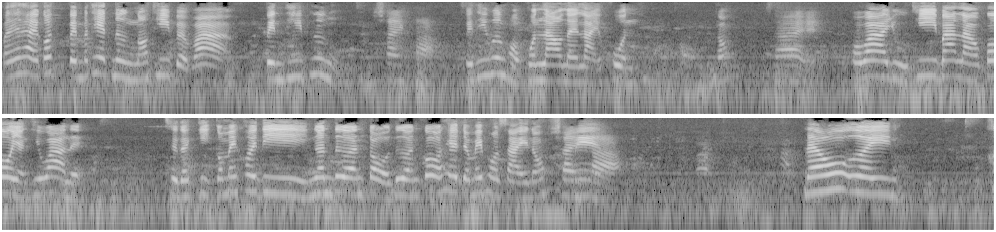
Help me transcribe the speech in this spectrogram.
ประเทศไทยก็เป็นประเทศหนึ่งเนาะที่แบบว่าเป็นที่พึ่งใช่ค่ะ เป็นที่พึ่งของคนลาวหลาย ๆ คนเนาะใช่ เพราะว่าอยู่ที่บ้านเราก็อย่างที่ว่าเลยเศรษฐกิจก็ไม่ค่อยดี เงินเดือนต่อเดือนก็แทบจะไม่พอใช้เนาะใช่ค่ะแม่แล้วเอ่ยเค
